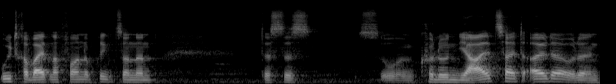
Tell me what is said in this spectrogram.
ultra weit nach vorne bringt, sondern dass das so im Kolonialzeitalter oder im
